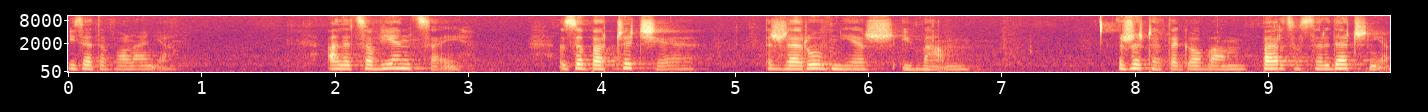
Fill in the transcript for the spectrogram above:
i zadowolenia. Ale co więcej, zobaczycie, że również i Wam. Życzę tego Wam bardzo serdecznie.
